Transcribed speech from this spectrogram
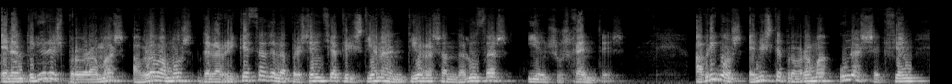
En anteriores programas hablábamos de la riqueza de la presencia cristiana en tierras andaluzas y en sus gentes. Abrimos en este programa una sección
